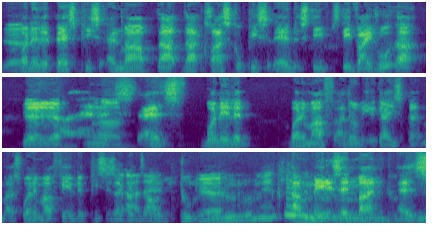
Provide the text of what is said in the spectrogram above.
yeah, one of the best pieces. And my that that classical piece at the end, that Steve Steve Vai wrote that, yeah, yeah. and Uh, it's it's one of the one of my I don't know about you guys, but it's one of my favourite pieces of And, guitar. uh, Amazing, man. It's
